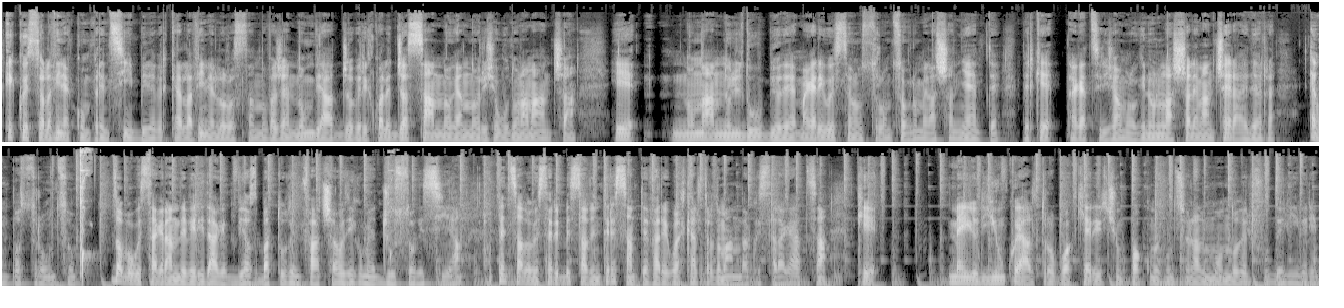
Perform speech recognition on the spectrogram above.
E questo alla fine è comprensibile perché alla fine loro stanno facendo un viaggio per il quale già sanno che hanno ricevuto una mancia e non hanno il dubbio che magari questo è uno stronzo che non mi lascia niente perché ragazzi diciamolo chi non lascia le mance ai rider è un po' stronzo. Dopo questa grande verità che vi ho sbattuto in faccia così come è giusto che sia, ho pensato che sarebbe stato interessante fare qualche altra domanda a questa ragazza che meglio di chiunque altro può chiarirci un po' come funziona il mondo del food delivery.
